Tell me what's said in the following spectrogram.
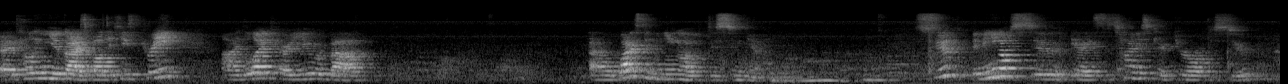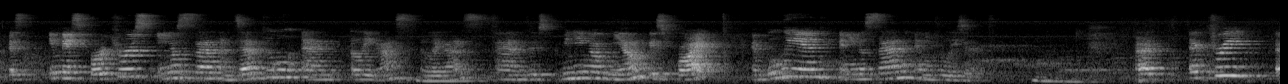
uh, telling you guys about the history, I'd like to tell you about uh, what is the meaning of the Sookmyung. Soup, the meaning of soup is the Chinese character of the soup. It's, it means virtuous, innocent, and gentle, and elegance, elegance. And the meaning of myung is bright, and brilliant, and innocent, and intelligent. Uh, actually, uh,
